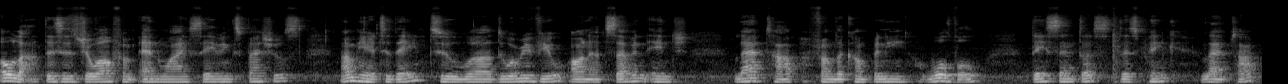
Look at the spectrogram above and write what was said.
Hola, this is Joel from NY Saving Specials. I'm here today to uh, do a review on a 7 inch laptop from the company WolVol. They sent us this pink laptop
